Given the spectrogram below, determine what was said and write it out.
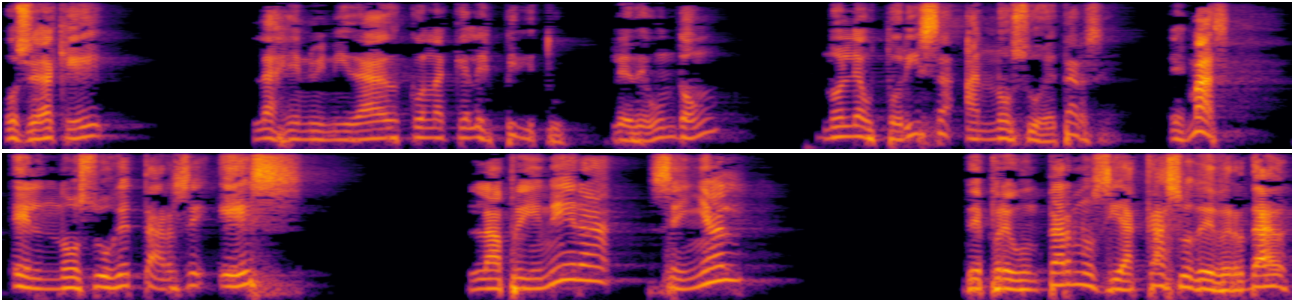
O sea que la genuinidad con la que el Espíritu le dé un don no le autoriza a no sujetarse. Es más, el no sujetarse es la primera señal de preguntarnos si acaso de verdad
